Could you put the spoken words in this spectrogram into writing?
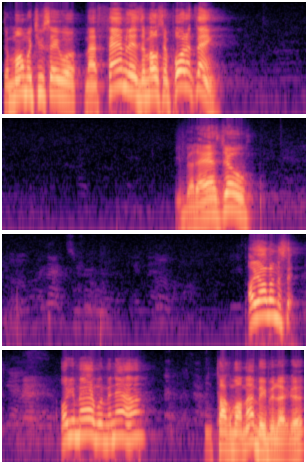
The moment you say, Well, my family is the most important thing, you better ask Job. Oh, y'all understand? Oh, you're mad with me now, huh? Talk about my baby like that.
